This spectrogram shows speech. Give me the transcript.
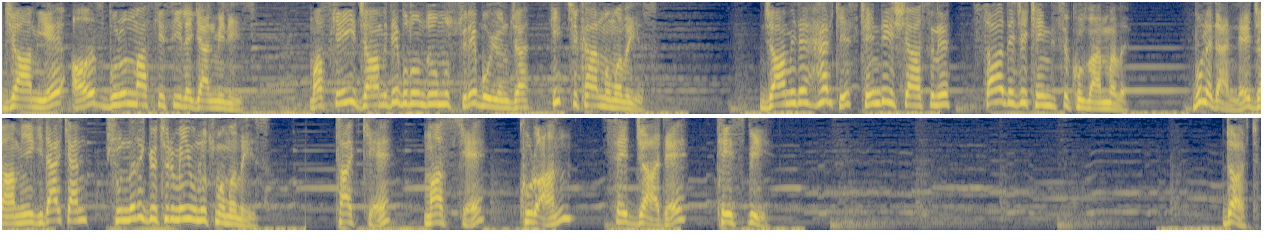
Camiye ağız burun maskesiyle gelmeliyiz. Maskeyi camide bulunduğumuz süre boyunca hiç çıkarmamalıyız. Camide herkes kendi eşyasını sadece kendisi kullanmalı. Bu nedenle camiye giderken şunları götürmeyi unutmamalıyız. Takke, maske, Kur'an, seccade, tesbih. 4.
